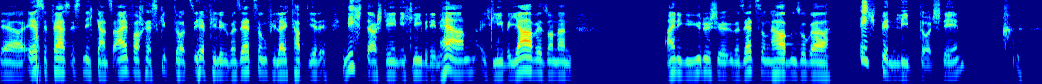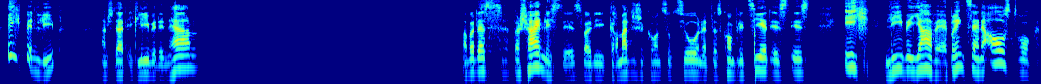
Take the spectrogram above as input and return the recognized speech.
Der erste Vers ist nicht ganz einfach. Es gibt dort sehr viele Übersetzungen. Vielleicht habt ihr nicht da stehen, ich liebe den Herrn, ich liebe Jahwe, sondern einige jüdische Übersetzungen haben sogar, ich bin lieb dort stehen. Ich bin lieb, anstatt ich liebe den Herrn. Aber das Wahrscheinlichste ist, weil die grammatische Konstruktion etwas kompliziert ist, ist, ich liebe Jahwe. Er bringt seinen Ausdruck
